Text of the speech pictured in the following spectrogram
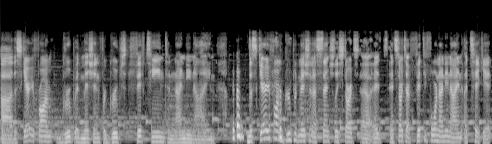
Uh, the Scary Farm group admission for groups 15 to 99. the Scary Farm group admission essentially starts uh, it, it starts at 54.99 a ticket,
